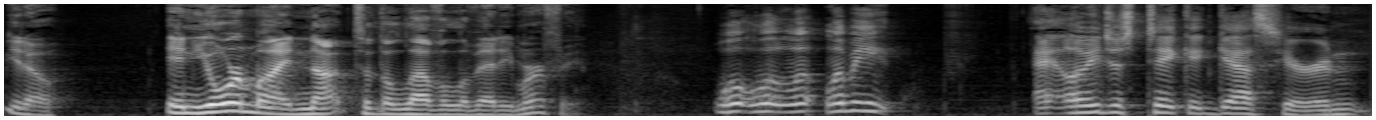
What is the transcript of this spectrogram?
you know, in your mind, not to the level of Eddie Murphy. Well, let- let me eh, let me just take a guess here, and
